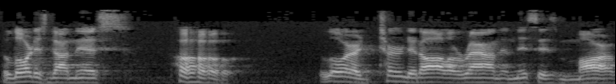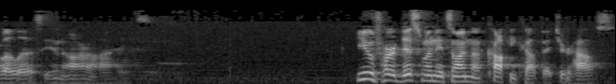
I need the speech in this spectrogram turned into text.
The Lord has done this. Oh, the Lord turned it all around and this is marvelous in our eyes. You've heard this one, it's on a coffee cup at your house.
